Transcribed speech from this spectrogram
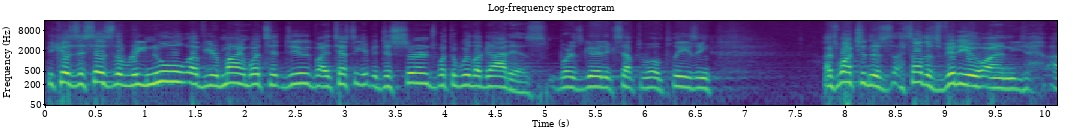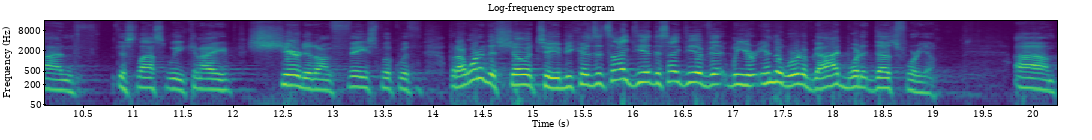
because it says the renewal of your mind. What's it do? By testing it, it discerns what the will of God is, what is good, acceptable, and pleasing. I was watching this. I saw this video on on this last week, and I shared it on Facebook with. But I wanted to show it to you because it's idea. This idea of it, when you're in the Word of God, what it does for you. Um,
